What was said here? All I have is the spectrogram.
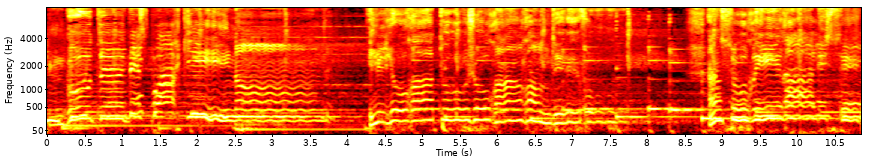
une goutte d'espoir qui inonde. Il y aura toujours un rendez-vous, un sourire à laisser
